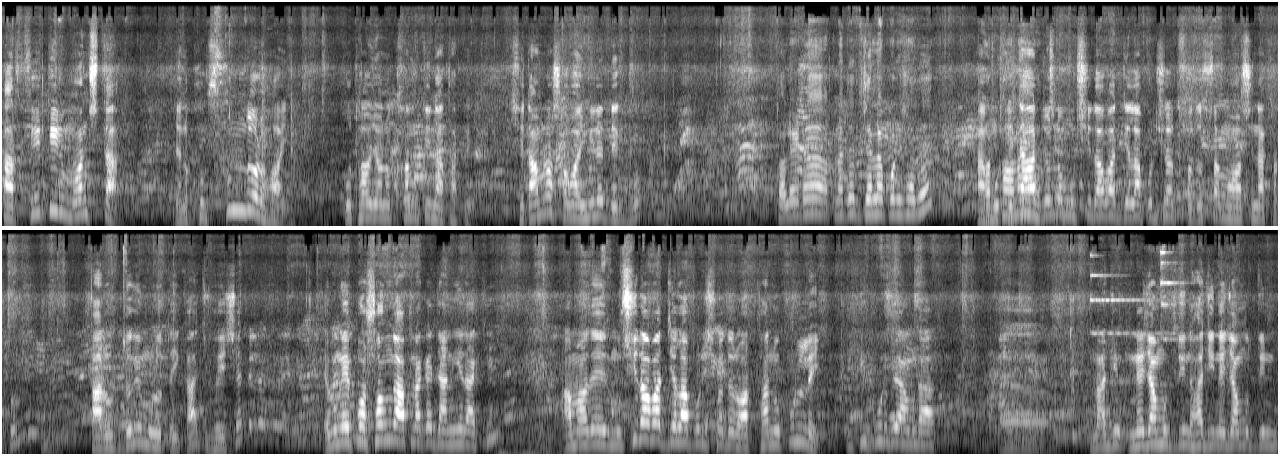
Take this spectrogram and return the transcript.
তার স্মৃতির মঞ্চটা যেন খুব সুন্দর হয় কোথাও যেন খামতি না থাকে। সেটা আমরা সবাই মিলে দেখব। তাহলে এটা আপনাদের জেলা পরিষদের? হ্যাঁ, এটার জন্য মুর্শিদাবাদ জেলা পরিষদ সদস্য মহাসিনা খাতুন তার উদ্যোগে মূলত এই কাজ হয়েছে। এবং এই প্রসঙ্গে আপনাকে জানিয়ে রাখি আমাদের মুর্শিদাবাদ জেলা পরিষদের অর্থানুকূল্যেই ইতিপূর্বে আমরা নাজি- নেজামুদ্দিন হাজি নেজামুদ্দিন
